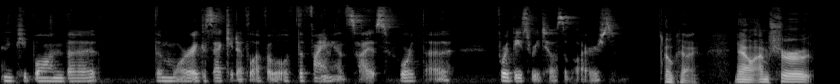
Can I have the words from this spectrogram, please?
and people on the the more executive level of the finance side for the for these retail suppliers. Okay. Now, I'm sure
